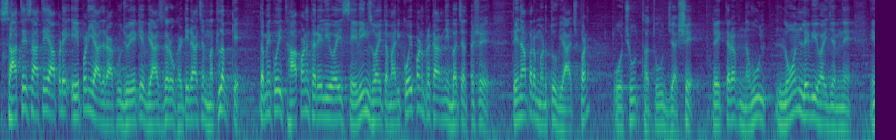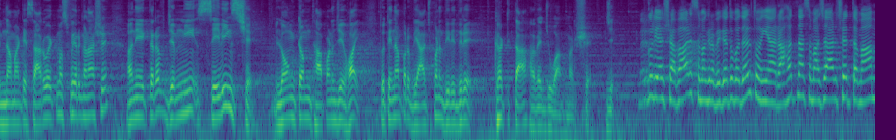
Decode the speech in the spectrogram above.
સાથે સાથે આપણે એ પણ યાદ રાખવું જોઈએ કે વ્યાજદરો ઘટી રહ્યા છે, મતલબ કે તમે કોઈ થાપણ કરેલી હોય, સેવિંગ્સ હોય, તમારી કોઈ પણ પ્રકારની બચત હશે, તેના પર મળતું વ્યાજ પણ ઓછું થતું જશે. તો એક તરફ નવું લોન લેવી હોય જેમને, એમના માટે સારો એટમોસ્ફિયર ગણાશે અને એક તરફ જેમની સેવિંગ્સ છે લોંગ ટર્મ થાપણ જે હોય, તો તેના પર વ્યાજ પણ ધીરે ધીરે ઘટતા હવે જોવા મળશે. જી. બિલકુલ યશ આભાર સમગ્ર વિગતો બદલ તો અહીંયા રાહતના સમાચાર છે. તમામ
